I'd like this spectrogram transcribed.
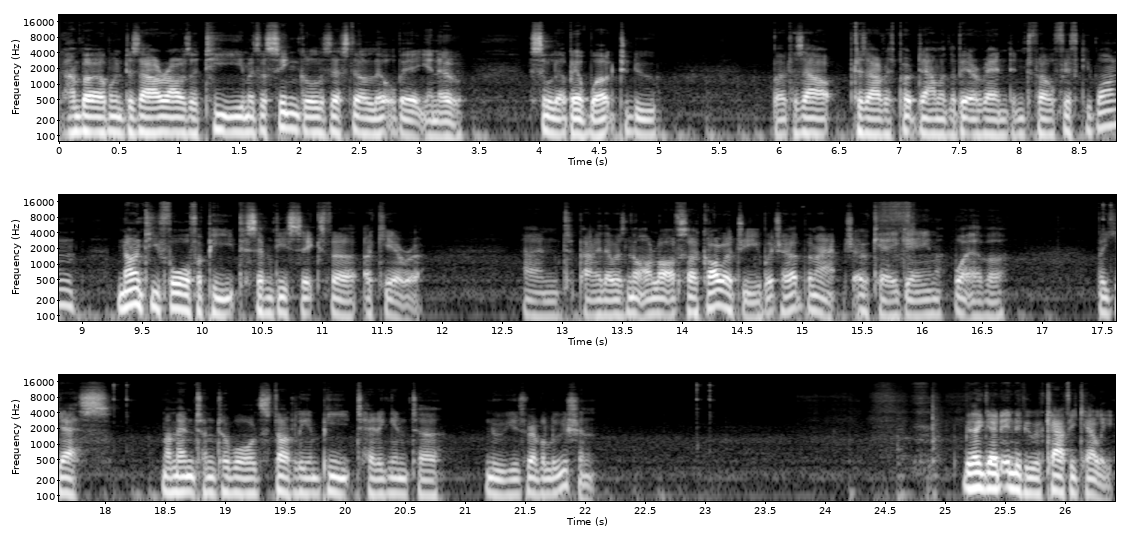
Humberto and Tozawa are as a team, as a singles, they're still a little bit, you know, still a little bit of work to do. But Tozawa is put down with a bitter end in 1251. 94 for Pete, 76 for Akira. And apparently there was not a lot of psychology, which hurt the match. Okay, game, whatever. But yes, momentum towards Dudley and Pete heading into New Year's Revolution. We then get an interview with Kathy Kelly.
